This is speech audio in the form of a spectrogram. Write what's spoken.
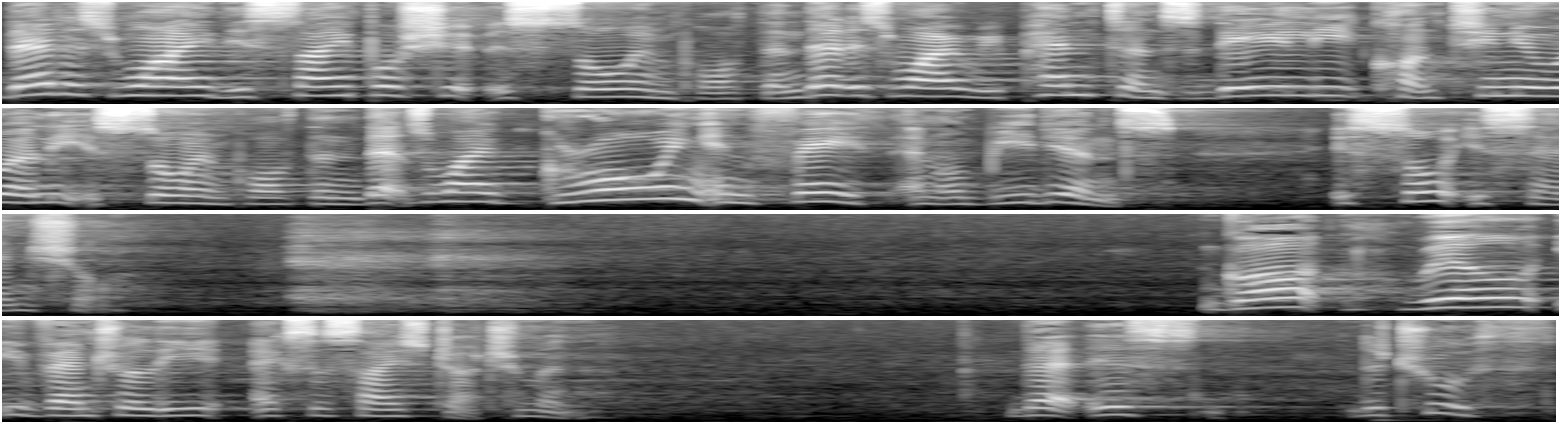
That is why discipleship is so important. That is why repentance daily, continually is so important. That's why growing in faith and obedience is so essential. God will eventually exercise judgment. That is the truth.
